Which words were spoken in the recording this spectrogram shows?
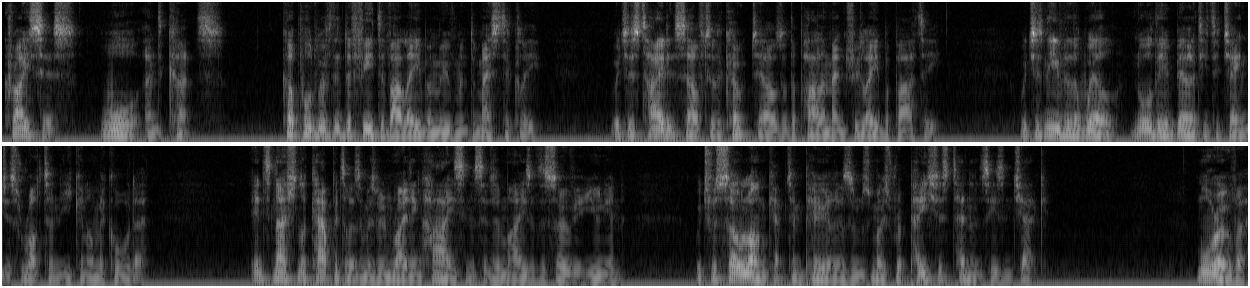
Crisis, war, and cuts, coupled with the defeat of our Labour movement domestically, which has tied itself to the coattails of the Parliamentary Labour Party, which has neither the will nor the ability to change its rotten economic order. International capitalism has been riding high since the demise of the Soviet Union which for so long kept imperialism's most rapacious tendencies in check. Moreover,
